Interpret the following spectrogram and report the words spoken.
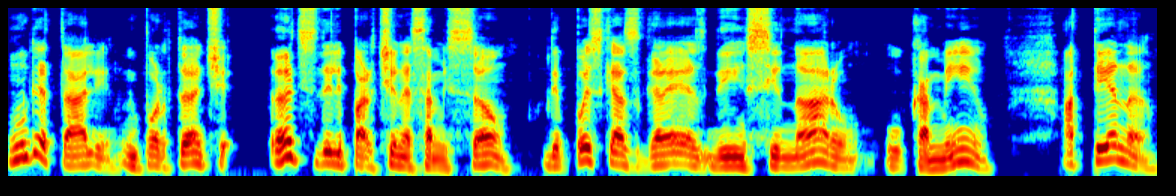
Um detalhe importante antes dele partir nessa missão, depois que as greias lhe ensinaram o caminho, Atena,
